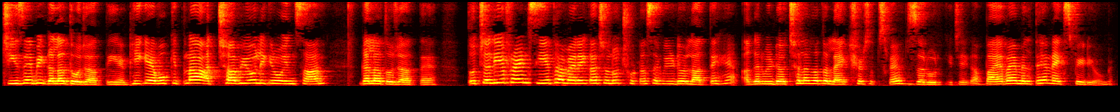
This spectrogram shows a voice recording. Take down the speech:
चीज़ें भी गलत हो जाती हैं, ठीक है? वो कितना अच्छा भी हो लेकिन वो इंसान गलत हो जाता है। तो चलिए फ्रेंड्स ये था मैंने कहा, चलो छोटा सा वीडियो लाते हैं। अगर वीडियो अच्छा लगा तो लाइक शेयर सब्सक्राइब ज़रूर कीजिएगा। बाय बाय मिलते हैं नेक्स्ट वीडियो में।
